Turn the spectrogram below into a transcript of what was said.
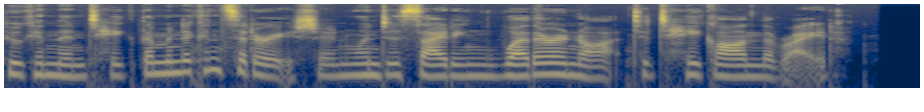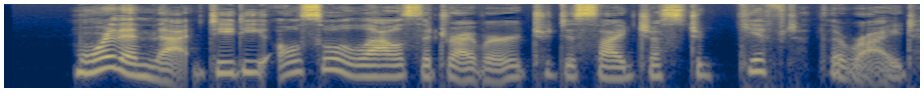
who can then take them into consideration when deciding whether or not to take on the ride. More than that, Didi also allows the driver to decide just to gift the ride.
